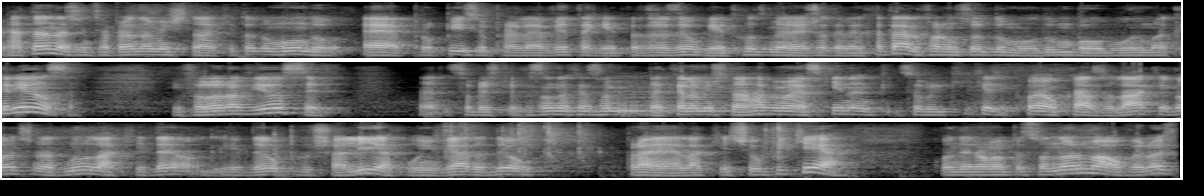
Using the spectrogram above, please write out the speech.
Meatana, a gente aprende na Mishnah que todo mundo é propício para levar gueto, para trazer o gueto. Ruz Meresh Não fala um surdo mudo, um bobo e uma criança. E falou Rav Yosef né, sobre a explicação daquela, daquela Mishnah Rav Mayaskina, sobre que, qual é o caso lá, que continuando lá, que deu, deu para o Shalia, o enviado deu para ela, que o Piquea, quando era uma pessoa normal, veloz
